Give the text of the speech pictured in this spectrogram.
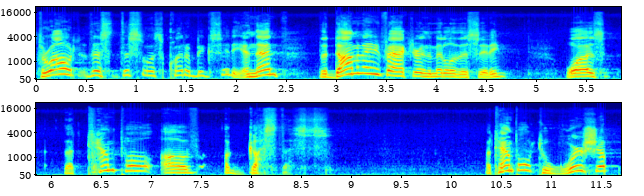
throughout this, this was quite a big city. And then the dominating factor in the middle of the city was the temple of Augustus. A temple to worship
